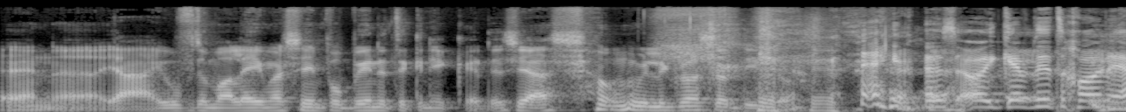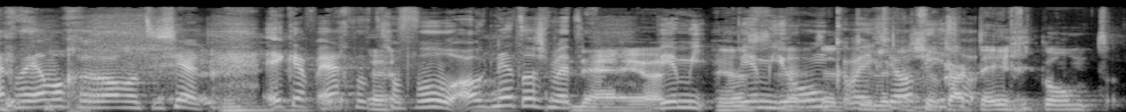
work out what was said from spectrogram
En uh, ja, je hoeft hem alleen maar simpel binnen te knikken. Dus ja, zo moeilijk was dat niet. nee, oh, ik heb dit gewoon echt helemaal geromantiseerd. Ik heb echt het gevoel, ook net als met nee, Wim, Wim Jonk. weet je wel, als je elkaar tegenkomt,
